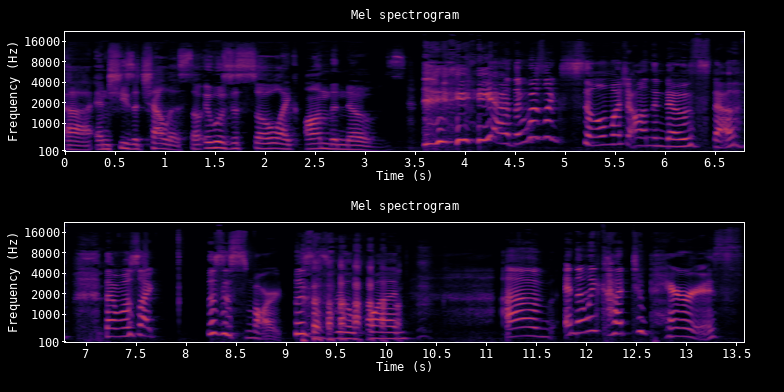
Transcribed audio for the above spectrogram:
uh, and she's a cellist. So it was just so like on the nose. yeah, there was like so much on the nose stuff that was like, this is smart. This is real fun. Um, and then we cut to Paris.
